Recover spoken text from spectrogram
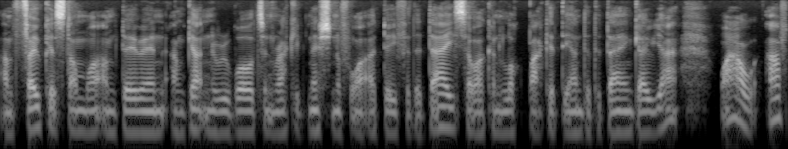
I'm focused on what I'm doing. I'm getting the rewards and recognition of what I do for the day, so I can look back at the end of the day and go, "Yeah, wow, I've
